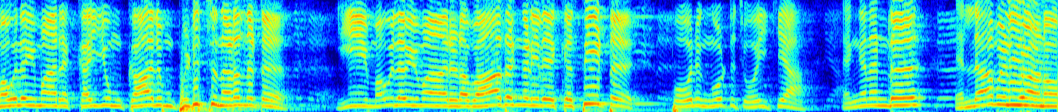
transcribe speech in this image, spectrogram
മൗലവിമാരെ കൈയും കാലും പിടിച്ചു നടന്നിട്ട് ഈ മൗലവിമാരുടെ വാദങ്ങളിലേക്ക് എത്തിയിട്ട് പോലും ഇങ്ങോട്ട് ചോദിക്കുക. എങ്ങനുണ്ട്? എല്ലാ വിളിയുമാണോ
